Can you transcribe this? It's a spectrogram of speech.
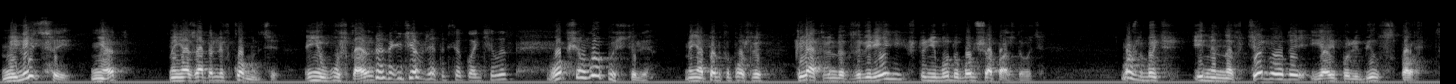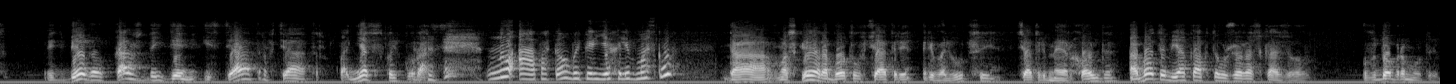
Милиции? Нет. Меня заперли в комнате и не выпускают. И чем же это все кончилось? В общем, выпустили. Меня только после клятвенных заверений, что не буду больше опаздывать. Может быть, именно в те годы я и полюбил спорт. Ведь бегал каждый день из театра в театр по нескольку раз. Ну, а потом вы переехали в Москву? Да, в Москве я работал в театре революции, в театре Мейерхольда. Об этом я как-то уже рассказывал в «Добром утре».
